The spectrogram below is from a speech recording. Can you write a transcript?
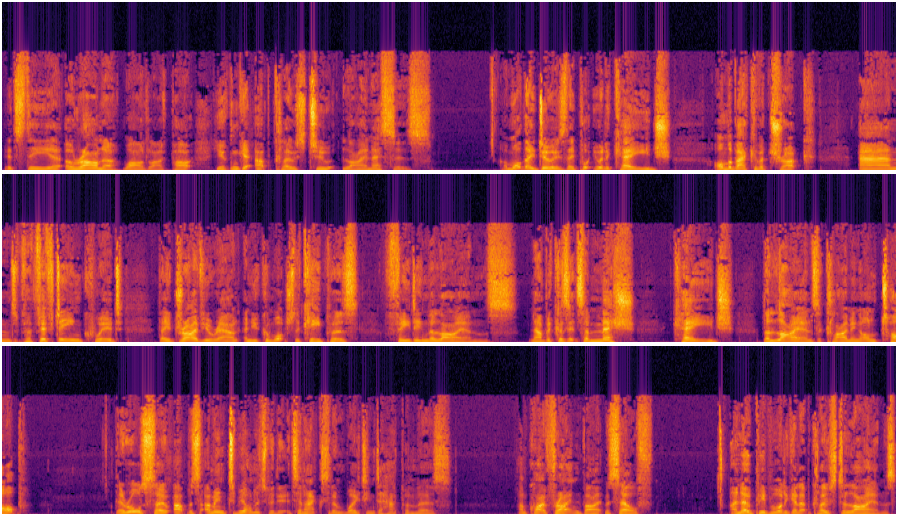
it's the uh, Orana Wildlife Park, you can get up close to lionesses. And what they do is they put you in a cage on the back of a truck, and for 15 quid, they drive you around and you can watch the keepers feeding the lions. Now, because it's a mesh cage, the lions are climbing on top they're also up. I mean, to be honest with you, it's an accident waiting to happen. This, I'm quite frightened by it myself. I know people want to get up close to lions,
